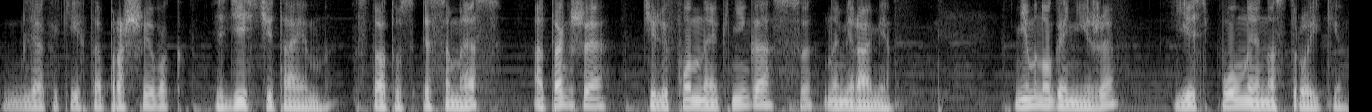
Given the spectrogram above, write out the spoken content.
для каких-то прошивок. Здесь читаем статус SMS, а также телефонная книга с номерами. Немного ниже есть полные настройки.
